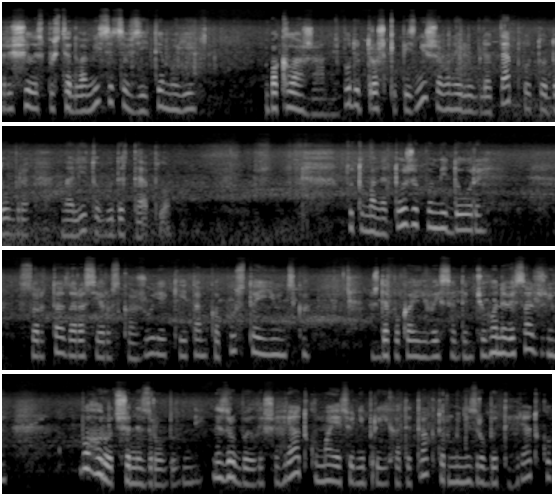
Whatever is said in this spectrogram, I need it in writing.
вирішили спустя два місяці взійти мої баклажани. Будуть трошки пізніше, вони люблять тепло, то добре на літо буде тепло. Тут у мене теж помідори. Сорта, зараз я розкажу, які там капуста іюнська. Жде, поки її висадимо. Чого не висаджуємо? Бо город ще не зроблений. Не зробили ще грядку. Має сьогодні приїхати трактор, мені зробити грядку,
